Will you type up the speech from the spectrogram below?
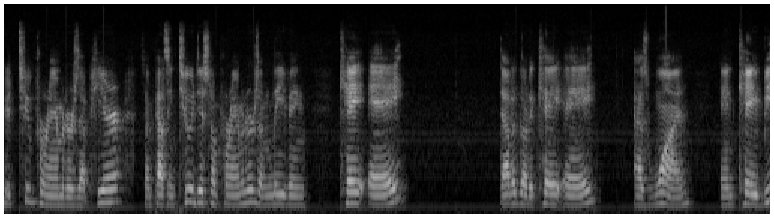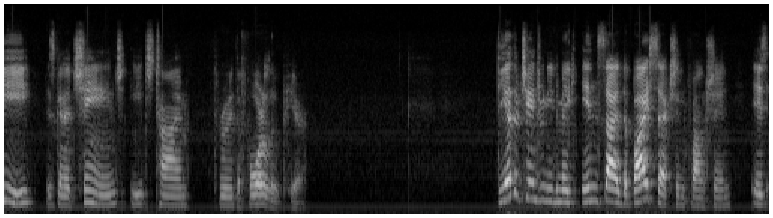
We had two parameters up here. So I'm passing two additional parameters. I'm leaving ka that'll go to Ka as 1 and Kb is going to change each time through the for loop here. The other change we need to make inside the bisection function is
